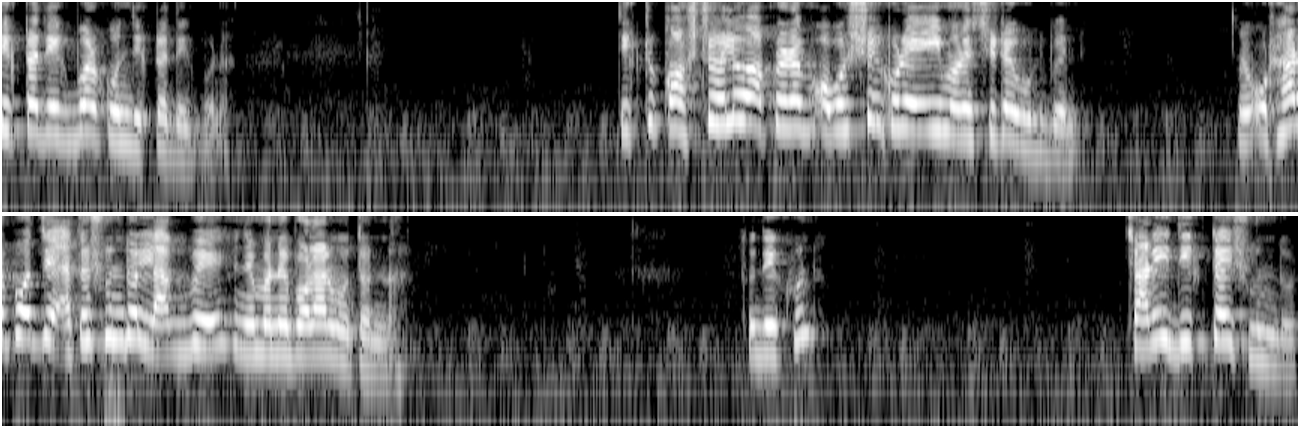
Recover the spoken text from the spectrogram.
দিকটা দেখব আর কোন দিকটা দেখব না। একটু কষ্ট হলেও আপনারা অবশ্যই করে এই মনেস্ট্রিটায় উঠবেন। মানে ওঠার পর যে এত সুন্দর লাগবে, যে মানে বলার মতন না। তো দেখুন, চারিদিকটাই সুন্দর।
